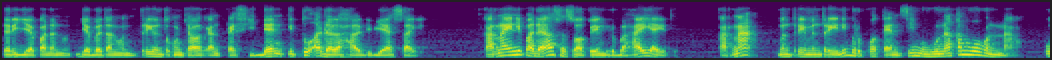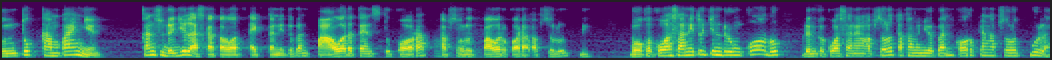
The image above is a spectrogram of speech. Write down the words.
dari jabatan jabatan menteri untuk mencalonkan presiden itu adalah hal biasa gitu. Karena ini padahal sesuatu yang berbahaya itu. Karena menteri-menteri ini berpotensi menggunakan wewenang untuk kampanye. Kan sudah jelas kata Lord Acton itu kan power tends to corrupt, absolute power corrupt absolutely. Bahwa kekuasaan itu cenderung korup dan kekuasaan yang absolut akan menyebabkan korup yang absolut pula.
